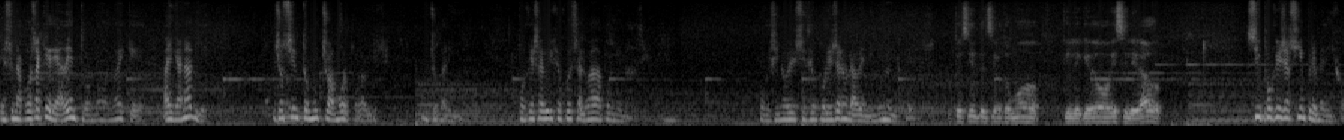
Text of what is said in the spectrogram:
es una cosa que de adentro, no, no es que haya nadie. Yo siento mucho amor por la Virgen, mucho cariño, porque esa Virgen fue salvada por mi madre. Porque si no sido por ella no la ve ninguno de ustedes. ¿Usted siente en cierto modo que le quedó ese legado? Sí, porque ella siempre me dijo,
